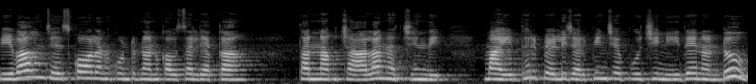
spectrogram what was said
వివాహం చేసుకోవాలనుకుంటున్నాను కౌసల్యక్క తను నాకు చాలా నచ్చింది. మా ఇద్దరి పెళ్ళి జరిపించే పూచి నీదేనంటూ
